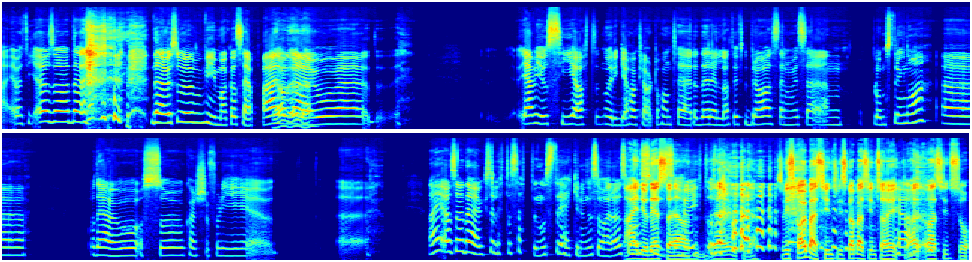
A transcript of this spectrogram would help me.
Nei, jeg vet ikke. Altså, det, det er jo så mye man kan se på her. Ja, og det det er er jo eh, Jeg vil jo si at Norge har klart å håndtere det relativt bra, selv om vi ser en oppblomstring nå. Eh, og det er jo også kanskje fordi eh, Nei, altså det er jo ikke så lett å sette noen streker under såra. Så Nei, det er jo det som er, høyt. det er jo ikke det. Så vi skal jo bare synes, vi skal bare synes så høyt. Ja. Og jeg, og jeg syns jo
